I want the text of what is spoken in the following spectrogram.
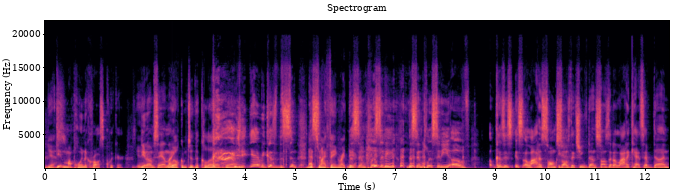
Yes. Getting my point across quicker. You know what I'm saying? Like, welcome to the club, bro. yeah, because the sim the That's my thing right there The simplicity, the simplicity of because it's it's a lot of songs, songs that you've done, songs that a lot of cats have done,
